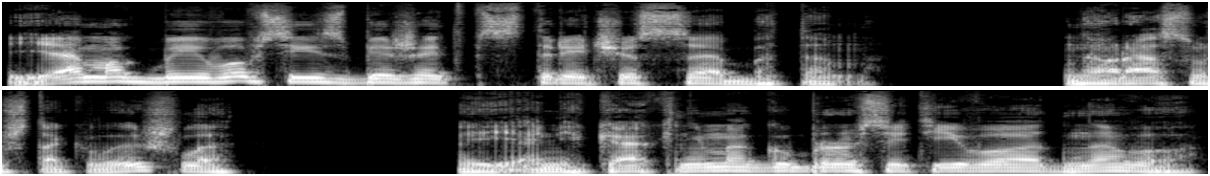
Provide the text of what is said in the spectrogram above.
я мог бы и вовсе избежать встречи с Эбботом. Но раз уж так вышло, я никак не могу бросить его одного.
